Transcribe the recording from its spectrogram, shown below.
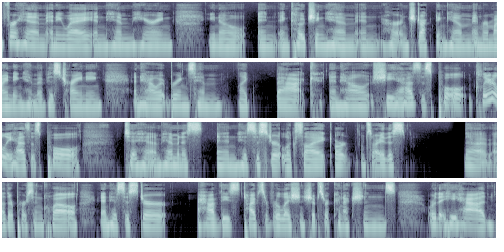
for him anyway, and him hearing, you know, and and coaching him, and her instructing him and reminding him of his training, and how it brings him like back, and how she has this pull, clearly has this pull to him, him and his and his sister. It looks like, or I'm sorry, this uh, other person, Quell, and his sister have these types of relationships or connections, or that he had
